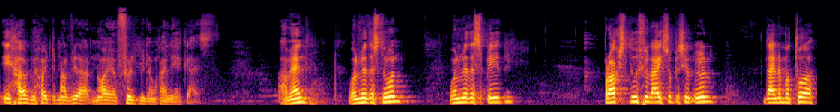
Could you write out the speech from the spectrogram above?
ich habe mich heute mal wieder neu erfüllt mit dem Heiligen Geist. Amen. Wollen wir das tun? Wollen wir das beten? Brauchst du vielleicht so ein bisschen Öl in deinem Motor?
